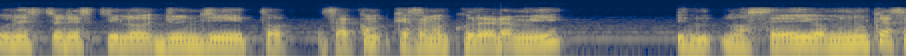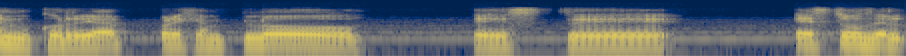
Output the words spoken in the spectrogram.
una historia estilo Junji Ito. O sea, que se me ocurriera a mí. Y no sé, digo, a mí nunca se me ocurría, por ejemplo, este, esto de,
